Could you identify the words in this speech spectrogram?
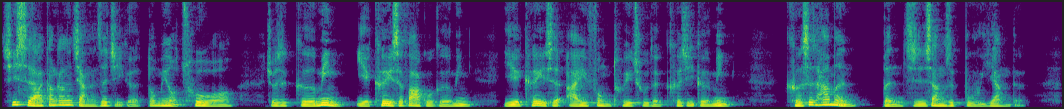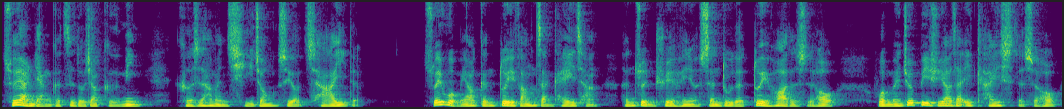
其实啊，刚刚讲的这几个都没有错哦，就是革命也可以是法国革命，也可以是 iPhone 推出的科技革命，可是他们本质上是不一样的。虽然两个字都叫革命，可是他们其中是有差异的。所以我们要跟对方展开一场很准确、很有深度的对话的时候，我们就必须要在一开始的时候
